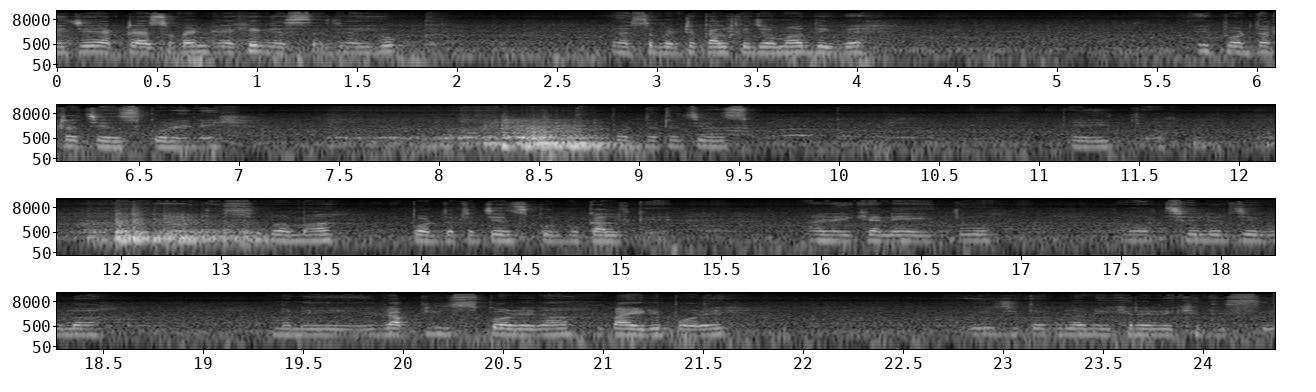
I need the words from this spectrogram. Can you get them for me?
এই যে একটা অ্যাসাইনমেন্ট রেখে গেছে, যাই হোক অ্যাসাইনমেন্টটা কালকে জমা দিবে। এই পর্দাটা চেঞ্জ করে নেই। পর্দাটা চেঞ্জ এই তো। সুবামা পর্দাটা চেঞ্জ করব কালকে। আর এখানে এই তো, আমার ছেলের যেগুলা মানে রাপ ইউজ করে না, বাইরে পড়ে, ওই জুতাগুলো আমি এখানে রেখে দিচ্ছি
